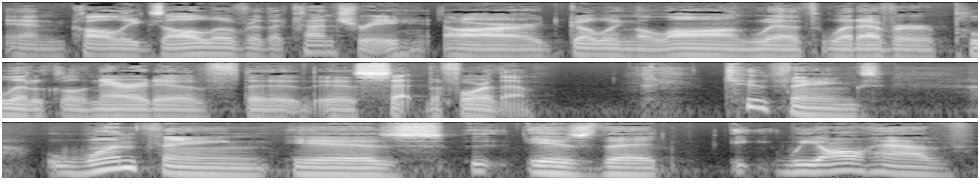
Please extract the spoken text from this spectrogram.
and colleagues all over the country are going along with whatever political narrative that is set before them. Two things. One thing is is that we all have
